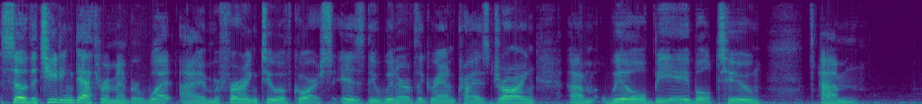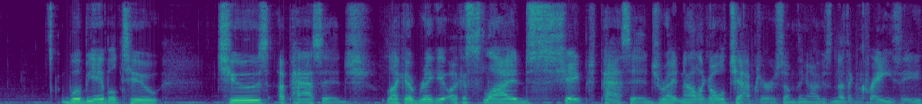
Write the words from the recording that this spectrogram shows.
so the cheating death, remember, what I'm referring to, of course, is the winner of the grand prize drawing um, will be able to um, will be able to choose a passage like a like a slide shaped passage right? Not like a whole chapter or something obviously nothing crazy.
